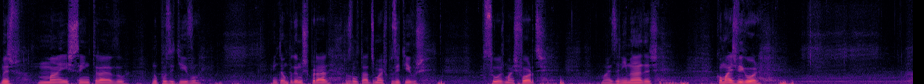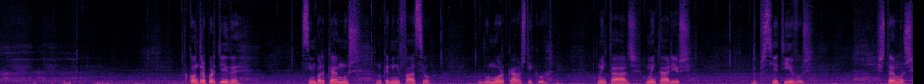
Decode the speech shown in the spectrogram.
mas mais centrado no positivo, então podemos esperar resultados mais positivos. Pessoas mais fortes, mais animadas, com mais vigor. Por contrapartida, se embarcamos no caminho fácil do humor cáustico, comentários, comentários depreciativos, estamos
